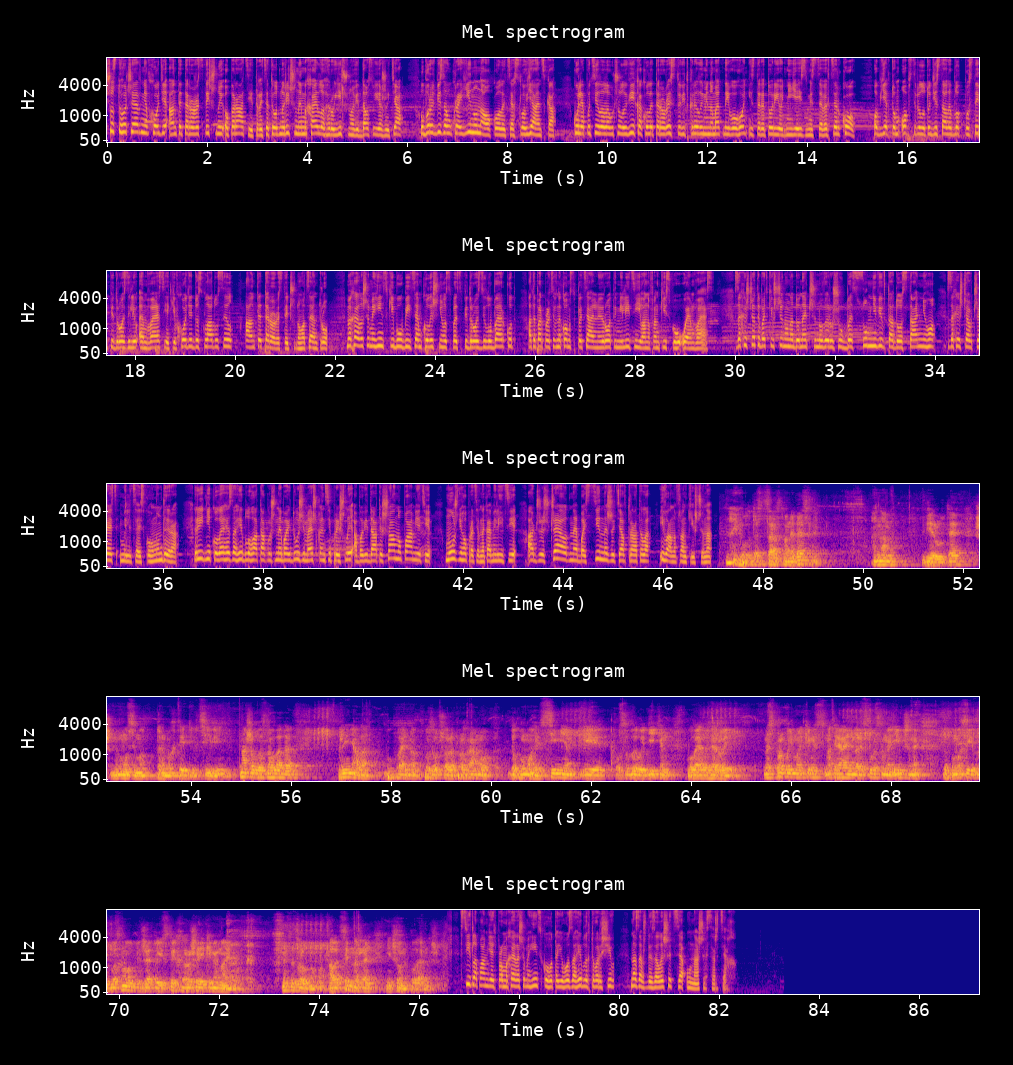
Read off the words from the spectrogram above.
6 червня в ході антитерористичної операції 31-річний Михайло героїчно віддав своє життя у боротьбі за Україну на околицях Слов'янська. Куля поцілила у чоловіка, коли терористи відкрили мінометний вогонь із території однієї з місцевих церков. Об'єктом обстрілу тоді стали блокпости підрозділів МВС, які входять до складу сил антитерористичного центру. Михайло Шемегінський був бійцем колишнього спецпідрозділу Беркут, а тепер працівником спеціальної роти міліції Івано-Франківського УМВС. Захищати батьківщину на Донеччину вирушив без сумнівів та до останнього захищав честь міліцейського мундира. Рідні колеги загиблого, а також небайдужі мешканці прийшли, аби віддати шану пам'яті мужнього працівника міліції, адже ще одне безцінне життя втратила Івано-Франківщина. Най буде царство небесне, а нам віру в те, що ми мусимо перемогти і в цій війні. Наша обласна влада прийняла буквально позавчора програму допомоги сім'ям і особливо дітям полеглих героїв. Ми спробуємо якимись матеріальними ресурсами іншими допомогти з обласного бюджету і з тих грошей, які ми маємо. Ми це зробимо, але цим, на жаль, нічого не повернеш. Світла пам'ять про Михайла Шемегінського та його загиблих товаришів назавжди залишиться у наших серцях.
